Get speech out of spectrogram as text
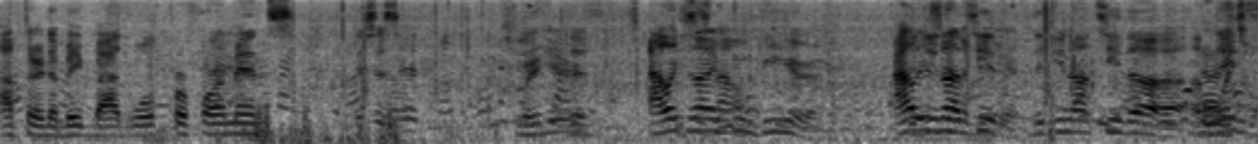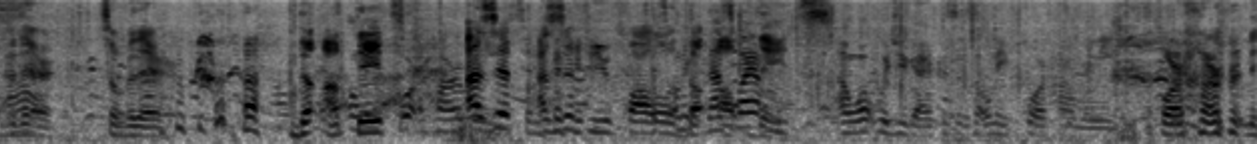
after the Big Bad Wolf performance. This is it. We're here. Alex This is is not now. even be here. Ally's did you not see? here. Did you not see the Oh, updates? it's over there. It's over there. The updates, as if as if you follow only, the that's why I'm, updates I went with you guys because it's only Fourth Harmony for Harmony.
